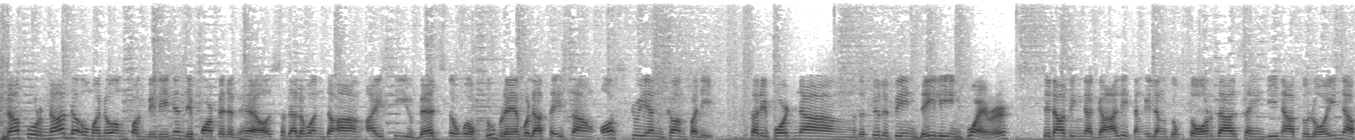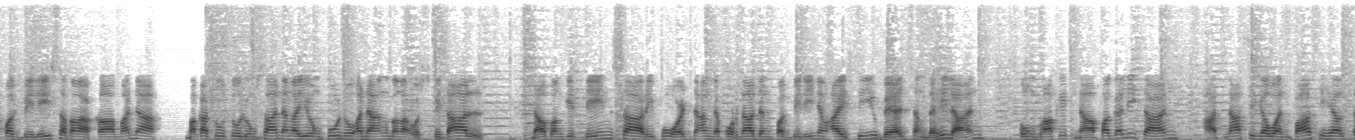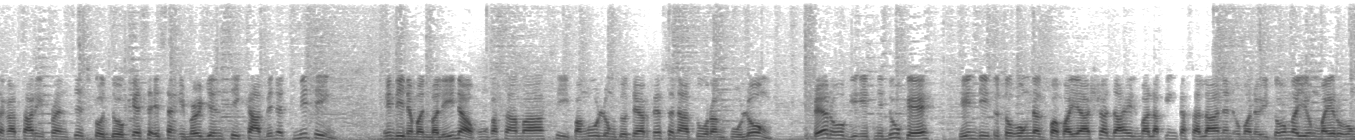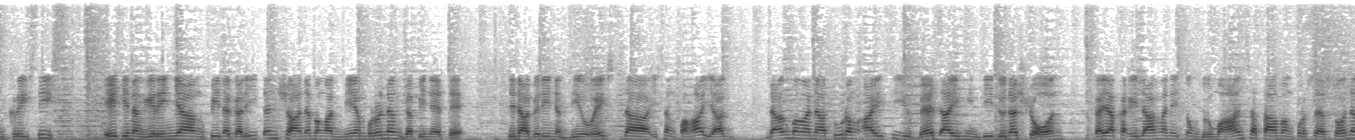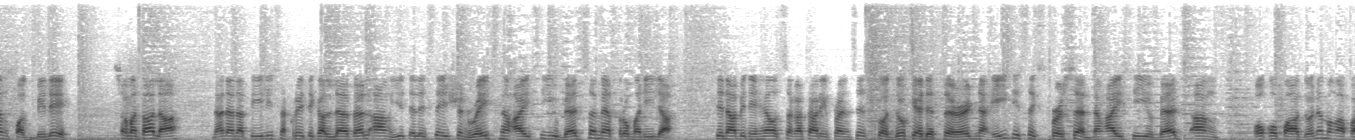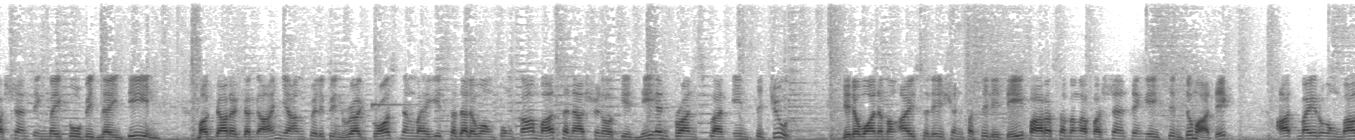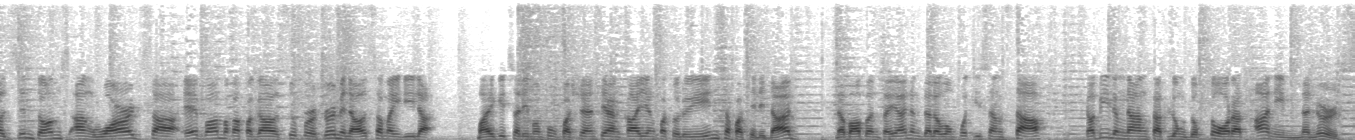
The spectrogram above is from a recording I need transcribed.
Napurnada umano ang pagbili ng Department of Health sa 200 ICU beds noong Oktubre mula sa isang Austrian company. Sa report ng The Philippine Daily Inquirer, sinabing nagalit ang ilang doktor dahil sa hindi natuloy na pagbili sa mga kama na makatutulong sana ngayong punuan na ang mga ospital. Nabanggit din sa report na ang napurnadang pagbili ng ICU beds ang dahilan kung bakit napagalitan at nasigawan pa si Health Secretary Francisco Duque sa isang emergency cabinet meeting. Hindi naman malinaw kung kasama si Pangulong Duterte sa naturang pulong. Pero giit ni Duque, hindi totoong nagpabaya siya dahil malaking kasalanan umano ito ngayong mayroong krisis. Itinanggi rin niyang pinagalitan siya ng mga miyembro ng gabinete. Sinabi rin ng DOH na isang pahayag na ang mga naturang ICU bed ay hindi donasyon kaya kailangan itong dumaan sa tamang proseso ng pagbili. Samantala, nananatili sa critical level ang utilization rates ng ICU bed sa Metro Manila. Sinabi ni Health Secretary Francisco Duque III na 86% ng ICU beds ang okupado ng mga pasyenteng may COVID-19. Magdaragdagaan niya ang Philippine Red Cross ng mahigit sa 20 kama sa National Kidney and Transplant Institute. Ginawa namang isolation facility para sa mga pasyenteng asymptomatic at mayroong mild symptoms ang ward sa Eva Macapagal Super Terminal sa Maynila. Mahigit sa 50 pasyente ang kayang patuloyin sa pasilidad Nababantayan ng 21 staff, kabilang na ang tatlong doktor at anim na nurse.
